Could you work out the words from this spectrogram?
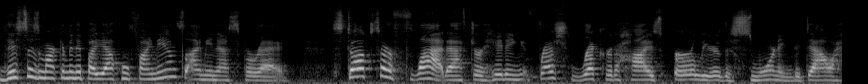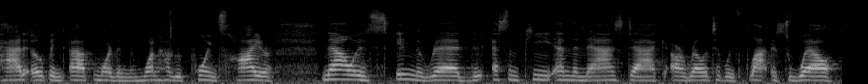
This is Market Minute by Yahoo Finance. I'm Ines Ferre. Stocks are flat after hitting fresh record highs earlier this morning. The Dow had opened up more than 100 points higher. Now it's in the red. The S&P and the Nasdaq are relatively flat as well.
